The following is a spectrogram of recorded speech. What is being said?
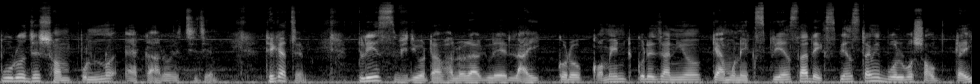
পুরো যে সম্পূর্ণ একা রয়েছে যে ঠিক আছে? প্লিজ ভিডিওটা ভালো লাগলে লাইক করো কমেন্ট করে জানিও কেমন এক্সপিরিয়েন্স আর এক্সপিরিয়েন্সটা আমি বলব সবটাই।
